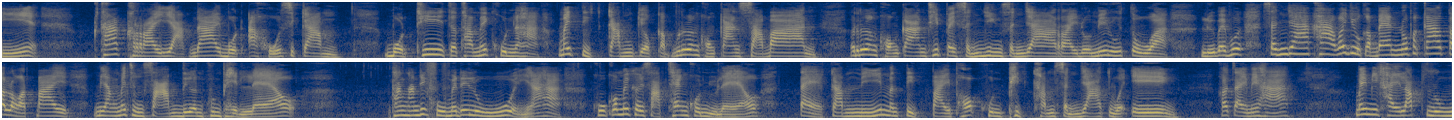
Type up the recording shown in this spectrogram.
นี้ ถ้าใครอยากได้บทอโหสิกรรม บทที่จะทำให้คุณนะคะไม่ติดกรรมเกี่ยวกับเรื่องของการสาบาน เรื่องของการที่ไปสัญญิงสัญญาอะไรโดยไม่รู้ตัว หรือไปพูดสัญญาค่ะว่าอยู่กับแบรนด์นพเก้าตลอดไป ยังไม่ถึง 3 เดือนคุณเพ่นแล้ว ทั้งทั้งๆที่ครูไม่ได้รู้อย่างเงี้ยค่ะ ครูก็ไม่เคยสาบแช่งคนอยู่แล้ว แต่กรรมนี้มันติดไปเพราะคุณผิดคำสัญญาตัวเอง เข้าใจไหมคะ ไม่มีใครรับรู้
